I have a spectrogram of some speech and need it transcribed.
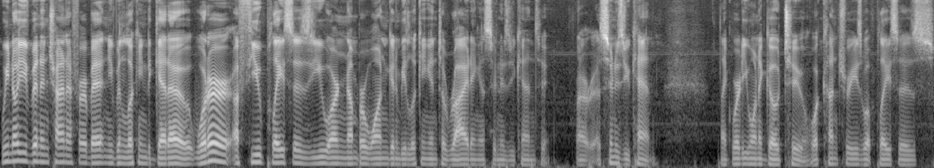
we know you've been in China for a bit and you've been looking to get out. What are a few places you are number one going to be looking into riding as soon as you can to, or as soon as you can? Like, where do you want to go to? What countries? What places?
